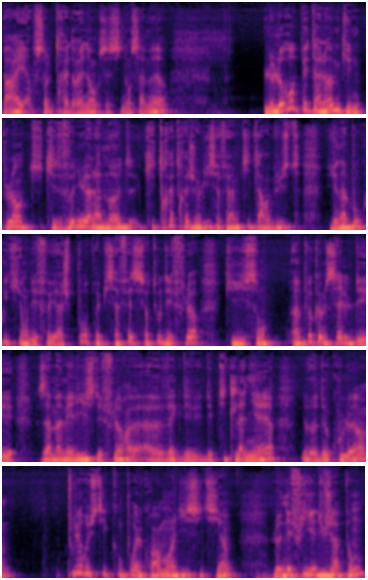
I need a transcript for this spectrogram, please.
pareil, alors sol très drainant, parce que sinon ça meurt. Le lauropétalum, qui est une plante qui est devenue à la mode, qui est très très jolie, ça fait un petit arbuste. Il y en a beaucoup qui ont des feuillages pourpres, et puis ça fait surtout des fleurs qui sont un peu comme celles des amamélis, des fleurs euh, avec des, des petites lanières de, de couleurs. Plus rustique qu'on pourrait le croire, moins 10, il tient. Le néflier du Japon,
